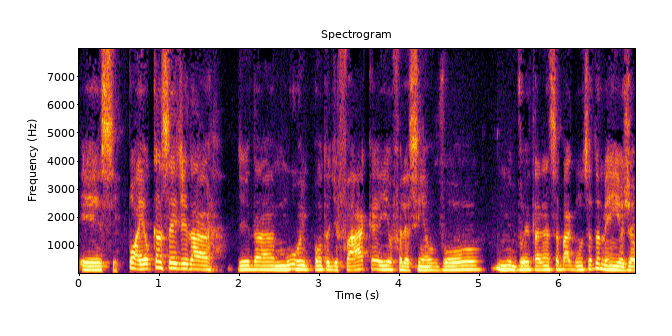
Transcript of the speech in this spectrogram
Esse. Pô, aí eu cansei de dar, de dar murro em ponta de faca e eu falei assim, eu vou, vou entrar nessa bagunça também. Eu já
